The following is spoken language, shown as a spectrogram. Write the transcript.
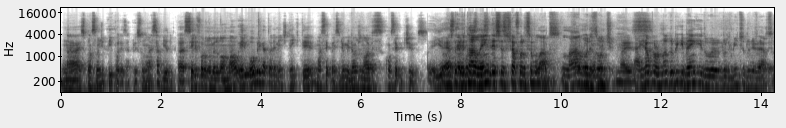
na expansão de pi, por exemplo. Isso não é sabido. Ah, se ele for um número normal, ele obrigatoriamente tem que ter uma sequência de um milhão de noves consecutivos. E essa deve estar além específica- desses que já foram simulados, lá no horizonte. mas- Aí já é o problema do Big Bang e do, do limite do universo.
